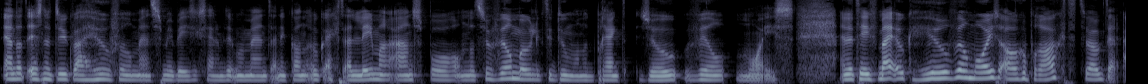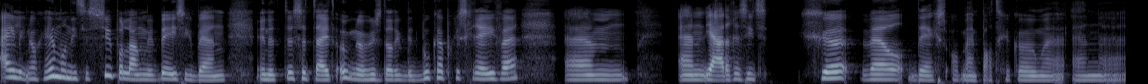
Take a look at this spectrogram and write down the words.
en dat is natuurlijk waar heel veel mensen mee bezig zijn op dit moment. En ik kan ook echt alleen maar aansporen om dat zoveel mogelijk te doen, want het brengt zoveel moois. En het heeft mij ook heel veel moois al gebracht, terwijl ik daar eigenlijk nog helemaal niet zo super lang mee bezig ben. In de tussentijd ook nog eens dat ik dit boek heb geschreven. Ehm, en ja, er is iets geweldigs op mijn pad gekomen. En uh,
